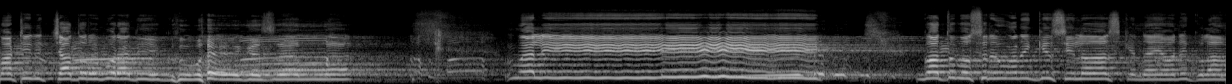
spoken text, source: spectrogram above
মাটির চাদর মোড়া দিয়ে ঘুমিয়ে গেছে আল্লাহ। গত বছরে অনেকে ছিল, আজকে নাই, অনেক গোলাম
